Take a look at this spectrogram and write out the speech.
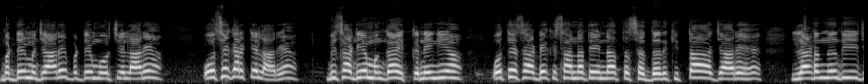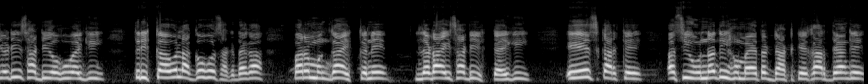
ਵੱਡੇ ਮਜਾਰੇ, ਵੱਡੇ ਮੋਰਚੇ ਲਾ ਰਹੇ ਹਾਂ। ਉਸੇ ਕਰਕੇ ਲਾ ਰਹੇ ਹਾਂ ਵੀ ਸਾਡੀਆਂ ਮੰਗਾਂ ਇੱਕ ਨੇਗੀਆਂ ਉੱਥੇ ਸਾਡੇ ਕਿਸਾਨਾਂ ਤੇ ਇੰਨਾ ਤਸੱਦਦ ਕੀਤਾ ਜਾ ਰਿਹਾ ਹੈ। ਲੜਨ ਦੀ ਜਿਹੜੀ ਸਾਡੀ ਉਹ ਹੈਗੀ, ਤਰੀਕਾ ਉਹ ਅਲੱਗ ਹੋ ਸਕਦਾ ਹੈਗਾ, ਪਰ ਮੰਗਾਂ ਇੱਕ ਨੇ, ਲੜਾਈ ਸਾਡੀ ਇੱਕ ਹੈਗੀ। ਇਸ ਕਰਕੇ ਅਸੀਂ ਉਹਨਾਂ ਦੀ ਹਮਾਇਤ ਡਟ ਕੇ ਕਰ ਦਿਆਂਗੇ।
